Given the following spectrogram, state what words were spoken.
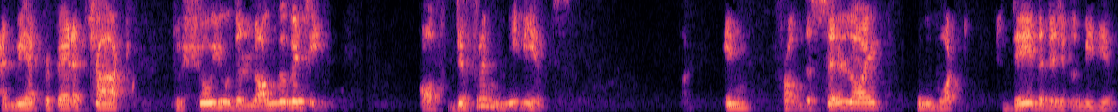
and we had prepared a chart to show you the longevity of different mediums in from the celluloid to what today the digital medium,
